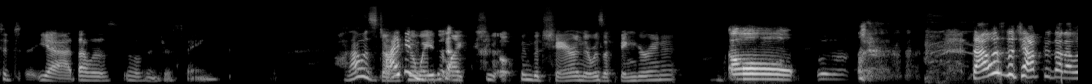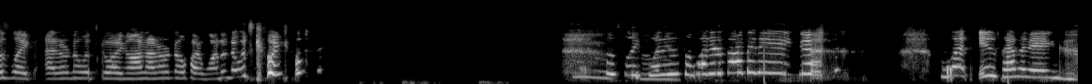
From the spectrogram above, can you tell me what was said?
To, yeah, that was that was interesting. Oh, that was I dark. The way that like she opened the chair and there was a finger in it. Oh, that was the chapter that I was like, I don't know what's going on. I don't know if I want to know what's going on. I was like, what is what is happening? what is happening?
